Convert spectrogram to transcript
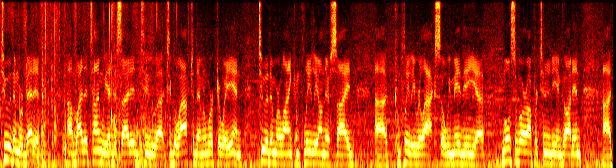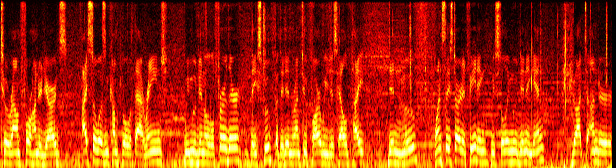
two of them were bedded. Uh, by the time we had decided to, uh, to go after them and worked our way in, two of them were lying completely on their side, uh, completely relaxed. So we made the uh, most of our opportunity and got in uh, to around 400 yards. I still wasn't comfortable with that range. We moved in a little further. They spooked, but they didn't run too far. We just held tight, didn't move. Once they started feeding, we slowly moved in again, got to under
